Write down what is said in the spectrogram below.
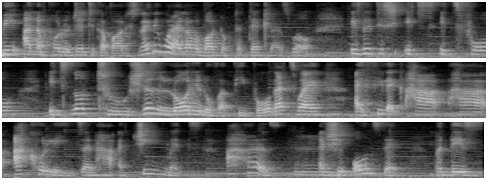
be unapologetic about it. And I think what I love about Dr. Tekla as well is that it's it's, it's for it's not to she doesn't lord it over people. That's why I feel like her her accolades and her achievements are hers, mm. and she owns them. But there's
